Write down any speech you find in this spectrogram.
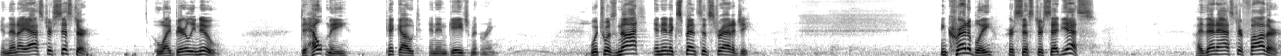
and then I asked her sister, who I barely knew, to help me pick out an engagement ring, which was not an inexpensive strategy. Incredibly, her sister said yes. I then asked her father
